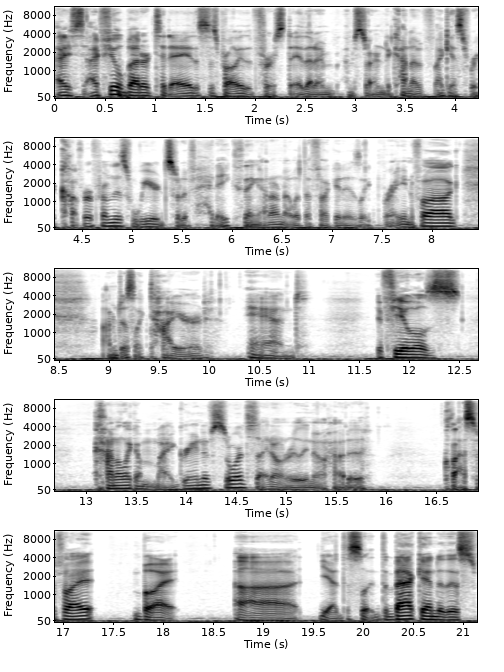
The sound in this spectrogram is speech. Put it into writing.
I, I feel better today. This is probably the first day that I'm I'm starting to kind of I guess recover from this weird sort of headache thing. I don't know what the fuck it is, like brain fog. I'm just like tired and it feels kind of like a migraine of sorts. I don't really know how to classify it, but uh, yeah, this the back end of this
